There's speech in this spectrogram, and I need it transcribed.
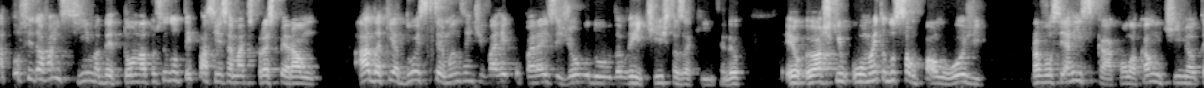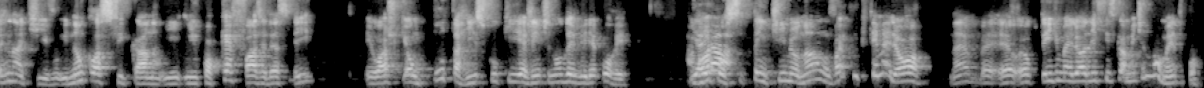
a torcida vai em cima, detona, a torcida não tem paciência mais para esperar um. Ah, daqui a duas semanas a gente vai recuperar esse jogo do, do Rentistas aqui, entendeu? Eu, eu acho que o momento do São Paulo hoje, para você arriscar, colocar um time alternativo e não classificar em, em, qualquer fase dessa aí, eu acho que é um puta risco que a gente não deveria correr. E Agora, aí, pô, se tem time ou não, vai com o que tem melhor. Né? É, é, é o que tem de melhor ali fisicamente no momento, pô.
